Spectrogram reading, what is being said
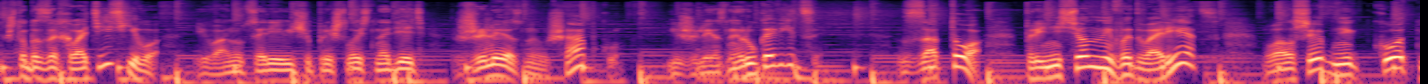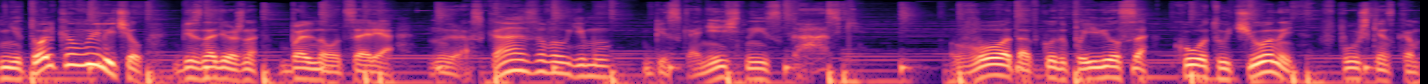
Чтобы захватить его, Ивану-царевичу пришлось надеть железную шапку и железные рукавицы. Зато, принесенный во дворец, волшебник кот не только вылечил безнадежно больного царя, но и рассказывал ему бесконечные сказки. Вот откуда появился кот-ученый в Пушкинском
